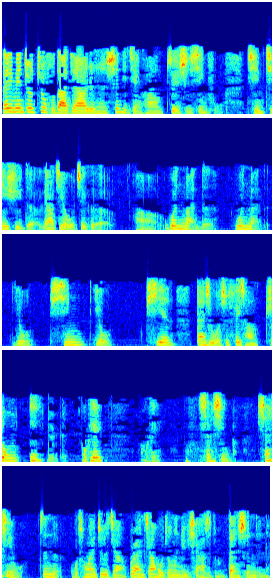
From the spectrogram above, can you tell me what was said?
在那边就祝福大家人人身体健康，最是幸福。请继续的了解我这个啊温暖的温暖的有心有偏，但是我是非常中意的人。OK。OK，相信吧，相信我，真的，我从来就是这样，不然江湖中的女侠是怎么诞生的呢？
